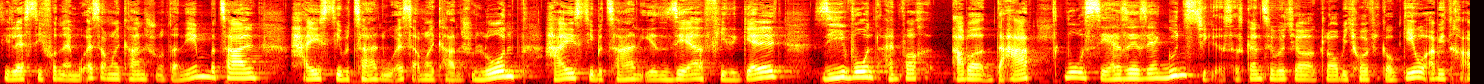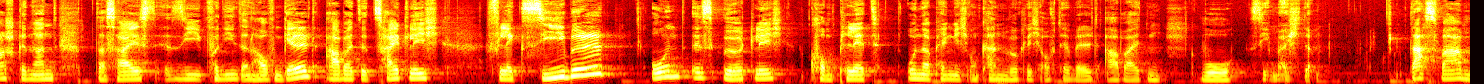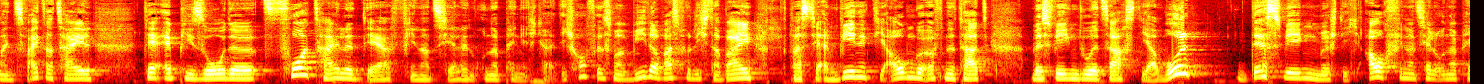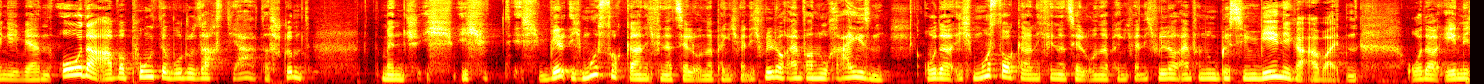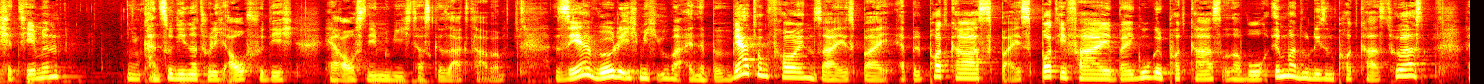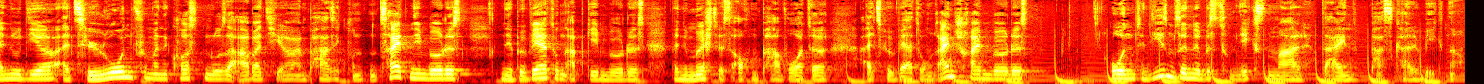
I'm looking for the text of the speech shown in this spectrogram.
die lässt sich von einem US-amerikanischen Unternehmen bezahlen, heißt, die bezahlen US-amerikanischen Lohn, heißt, die bezahlen ihr sehr viel Geld. Sie wohnt einfach aber da, wo es sehr, sehr, sehr günstig ist. Das Ganze wird ja, glaube ich, häufig auch Geo-Arbitrage genannt. Das heißt, sie verdient einen Haufen Geld, arbeitet zeitlich flexibel und ist örtlich komplett unabhängig und kann wirklich auf der Welt arbeiten, wo sie möchte. Das war mein zweiter Teil der Episode Vorteile der finanziellen Unabhängigkeit. Ich hoffe, es war wieder was für dich dabei, was dir ein wenig die Augen geöffnet hat, weswegen du jetzt sagst, jawohl, deswegen möchte ich auch finanziell unabhängig werden oder aber Punkte, wo du sagst, ja, das stimmt. Mensch, ich, ich, ich will, ich muss doch gar nicht finanziell unabhängig werden. Ich will doch einfach nur reisen. Oder ich muss doch gar nicht finanziell unabhängig werden. Ich will doch einfach nur ein bisschen weniger arbeiten. Oder ähnliche Themen dann kannst du die natürlich auch für dich herausnehmen, wie ich das gesagt habe. Sehr würde ich mich über eine Bewertung freuen, sei es bei Apple Podcasts, bei Spotify, bei Google Podcasts oder wo auch immer du diesen Podcast hörst. Wenn du dir als Lohn für meine kostenlose Arbeit hier ein paar Sekunden Zeit nehmen würdest, eine Bewertung abgeben würdest, wenn du möchtest, auch ein paar Worte als Bewertung reinschreiben würdest. Und in diesem Sinne bis zum nächsten Mal, dein Pascal Wegner.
